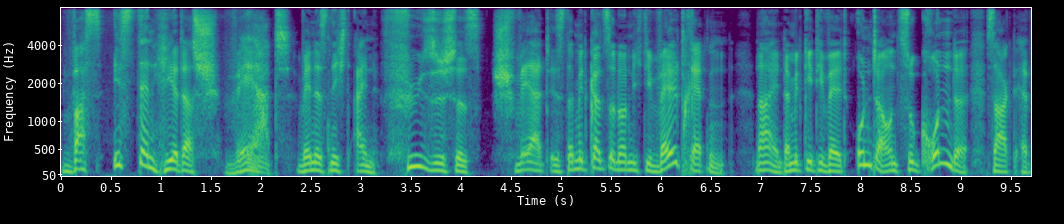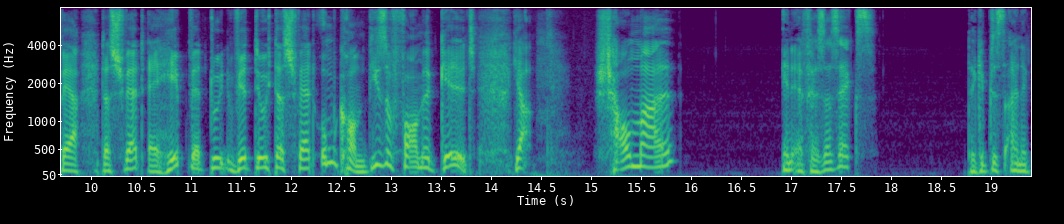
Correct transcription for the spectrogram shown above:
Was ist denn hier das Schwert, wenn es nicht ein physisches Schwert ist? Damit kannst du doch nicht die Welt retten. Nein, damit geht die Welt unter und zugrunde, sagt er. Wer das Schwert erhebt, wird, wird durch das Schwert umkommen. Diese Formel gilt. Ja, schau mal in Epheser 6. Da gibt es eine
